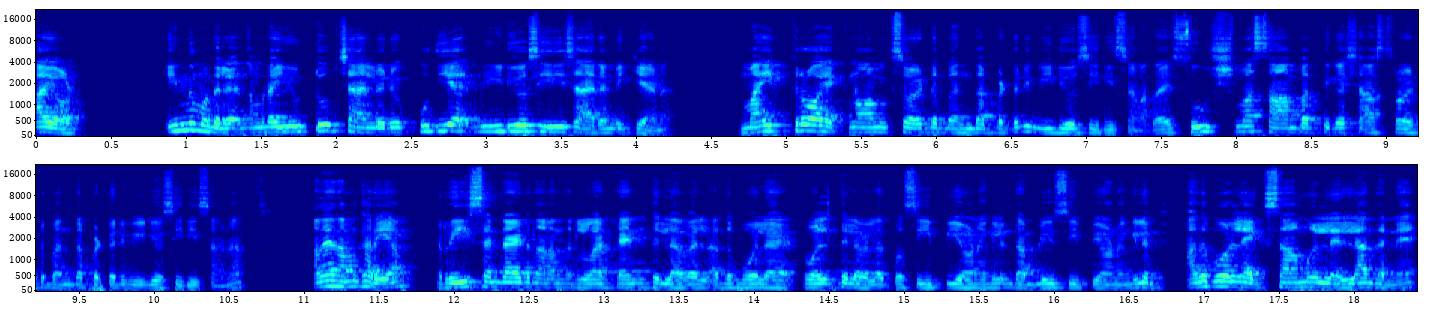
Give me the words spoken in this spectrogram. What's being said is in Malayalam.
ഹായ് ഓൾ ഇന്ന് മുതൽ നമ്മുടെ യൂട്യൂബ് ചാനൽ ഒരു പുതിയ വീഡിയോ സീരീസ് ആരംഭിക്കുകയാണ്. മൈക്രോ എക്കണോമിക്സുമായിട്ട് ബന്ധപ്പെട്ട ഒരു വീഡിയോ സീരീസ് ആണ്. അതായത് സൂക്ഷ്മ സാമ്പത്തിക ശാസ്ത്രമായിട്ട് ബന്ധപ്പെട്ട ഒരു വീഡിയോ സീരീസ് ആണ്. അതായത് നമുക്കറിയാം റീസെന്റ് ആയിട്ട് നടന്നിട്ടുള്ള ടെൻത്ത് ലെവൽ അതുപോലെ ട്വൽത്ത് ലെവൽ ഇപ്പോൾ സി പി ആണെങ്കിലും ഡബ്ല്യു സി പി ആണെങ്കിലും അതുപോലുള്ള എക്സാമുകളിലെല്ലാം തന്നെ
